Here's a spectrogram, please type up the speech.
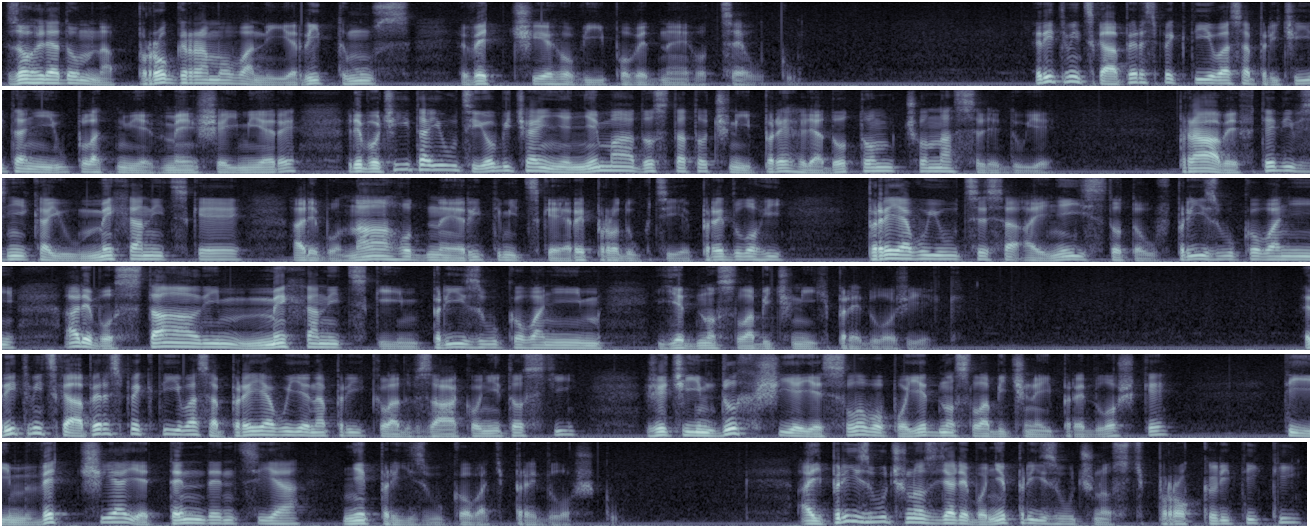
s ohľadom na programovaný rytmus väčšieho výpovedného celku. Rytmická perspektíva sa pri čítaní uplatňuje v menšej miere, lebo čítajúci obyčajne nemá dostatočný prehľad o tom, čo nasleduje. Práve vtedy vznikajú mechanické alebo náhodné rytmické reprodukcie predlohy, prejavujúce sa aj neistotou v prízvukovaní alebo stálym mechanickým prízvukovaním jednoslabičných predložiek. Rytmická perspektíva sa prejavuje napríklad v zákonitosti, že čím dlhšie je slovo po jednoslabičnej predložke, tým väčšia je tendencia neprízvukovať predložku. Aj prízvučnosť alebo neprízvučnosť proklitiky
